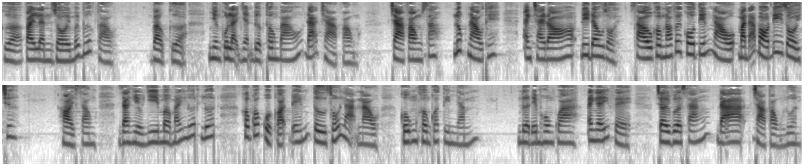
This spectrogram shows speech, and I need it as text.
cửa vài lần rồi mới bước vào. Vào cửa, nhưng cô lại nhận được thông báo đã trả phòng. Trả phòng sao? Lúc nào thế? Anh trai đó đi đâu rồi? Sao không nói với cô tiếng nào mà đã bỏ đi rồi chứ? Hỏi xong, Giang Hiểu Nhi mở máy lướt lướt, không có cuộc gọi đến từ số lạ nào, cũng không có tin nhắn. Nửa đêm hôm qua, anh ấy về, trời vừa sáng đã trả phòng luôn.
